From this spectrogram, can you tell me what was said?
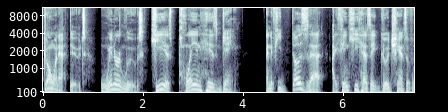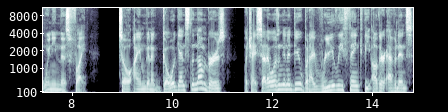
going at dudes, win or lose. He is playing his game. And if he does that, I think he has a good chance of winning this fight. So I am going to go against the numbers which I said I wasn't going to do, but I really think the other evidence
